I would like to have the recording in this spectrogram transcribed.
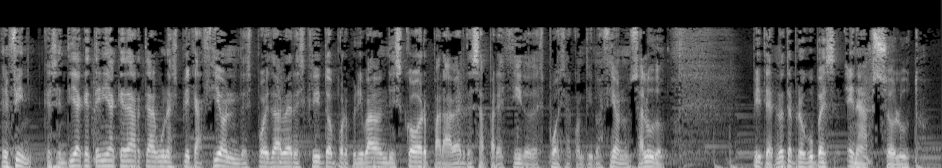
En fin, que sentía que tenía que darte alguna explicación después de haber escrito por privado en Discord para haber desaparecido después a continuación. Un saludo. Peter, no te preocupes en absoluto.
